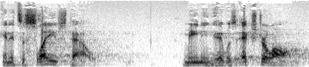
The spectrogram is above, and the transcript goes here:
And it's a slave's towel, meaning it was extra long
